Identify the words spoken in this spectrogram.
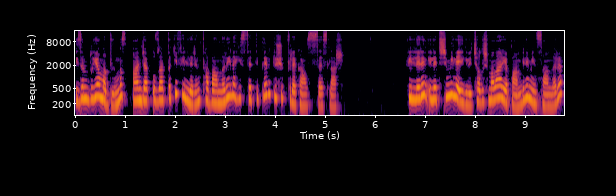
bizim duyamadığımız ancak uzaktaki fillerin tabanlarıyla hissettikleri düşük frekanslı sesler. Fillerin iletişimiyle ilgili çalışmalar yapan bilim insanları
